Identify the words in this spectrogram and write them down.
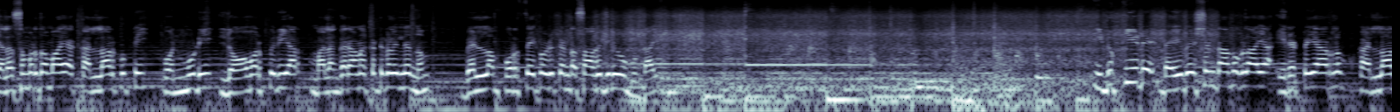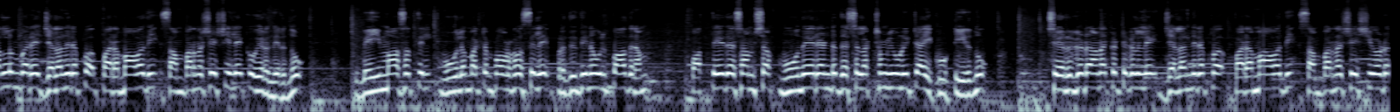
ജലസമൃദ്ധമായ കല്ലാർകുട്ടി പൊന്മുടി ലോവർ പെരിയാർ മലങ്കര അണക്കെട്ടുകളിൽ നിന്നും വെള്ളം പുറത്തേക്കൊഴുക്കേണ്ട സാഹചര്യവുമുണ്ടായി. ഇടുക്കിയുടെ ഡൈവേർഷൻ ഡാമുകളായ ഇരട്ടയാറിലും കല്ലാറിലും വരെ ജലനിരപ്പ് പരമാവധി സംഭരണശേഷിയിലേക്ക് ഉയർന്നിരുന്നു. മെയ് മാസത്തിൽ മൂലമറ്റം പവർ ഹൗസിലെ പ്രതിദിന ഉൽപാദനം പത്തേ ദശാംശം മൂന്ന് രണ്ട് ദശലക്ഷം യൂണിറ്റായി കൂട്ടിയിരുന്നു. ചെറുകിട അണക്കെട്ടുകളിലെ ജലനിരപ്പ് പരമാവധി സംഭരണശേഷിയോട്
